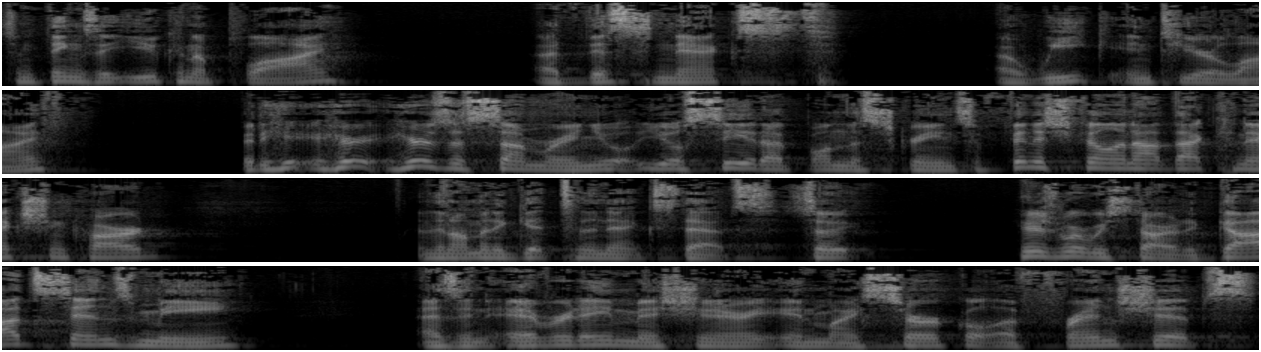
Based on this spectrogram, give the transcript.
some things that you can apply uh, this next uh, week into your life. But here, here's a summary, and you'll, you'll see it up on the screen. So finish filling out that connection card, and then I'm going to get to the next steps. So here's where we started God sends me as an everyday missionary in my circle of friendships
